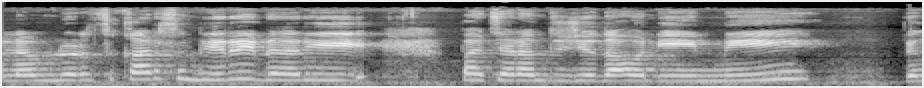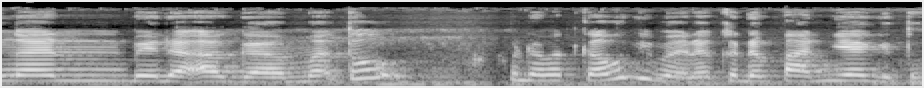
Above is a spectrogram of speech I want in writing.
nah menurut Sekar sendiri dari pacaran 7 tahun ini dengan beda agama tuh pendapat kamu gimana ke depannya gitu?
